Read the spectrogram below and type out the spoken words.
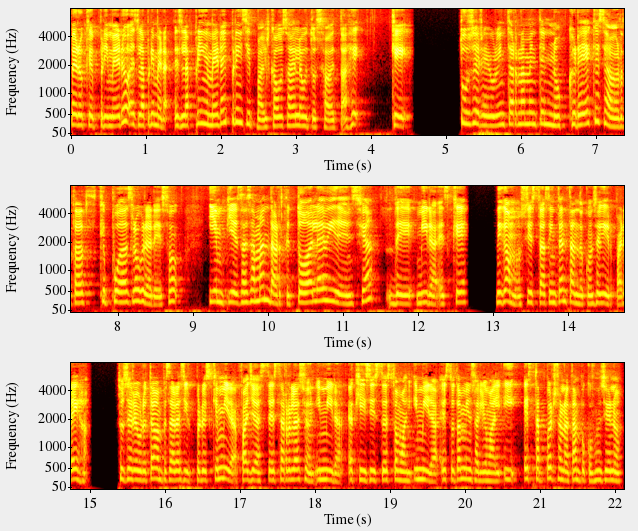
pero que primero es la primera, es la primera y principal causa del autosabotaje que tu cerebro internamente no cree que sea verdad que puedas lograr eso y empiezas a mandarte toda la evidencia de, mira, es que, digamos, si estás intentando conseguir pareja, tu cerebro te va a empezar a decir, pero es que mira, fallaste esta relación y mira, aquí hiciste esto mal y mira, esto también salió mal y esta persona tampoco funcionó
